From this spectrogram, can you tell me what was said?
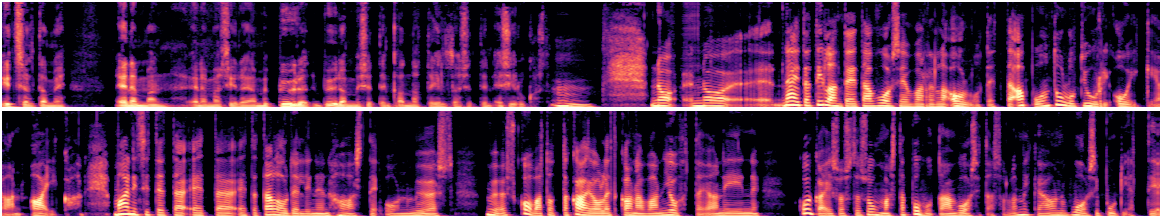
itseltämme – enemmän, enemmän siinä ja me pyydämme, pyydämme sitten kannattajilta sitten esirukosta. Mm. No, no näitä tilanteita on vuosien varrella ollut, että apu on tullut juuri oikeaan aikaan. Mainitsit, että, että, että taloudellinen haaste on myös, myös kova. Totta kai olet kanavan johtaja, niin Kuinka isosta summasta puhutaan vuositasolla? Mikä on vuosibudjetti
